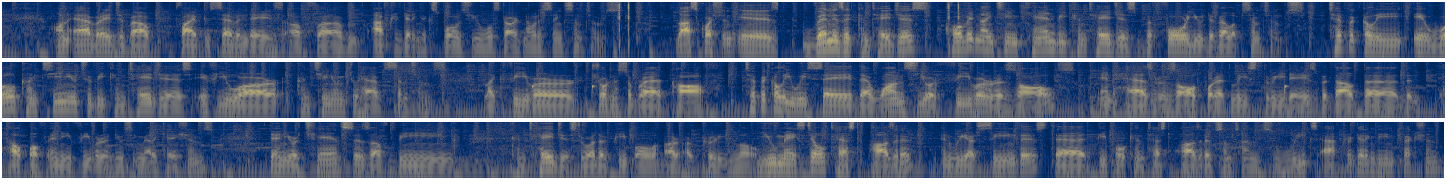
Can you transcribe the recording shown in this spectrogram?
On average, about 5 to 7 days of um, after getting exposed, you will start noticing symptoms. Last question is, when is it contagious? COVID-19 can be contagious before you develop symptoms typically it will continue to be contagious if you are continuing to have symptoms like fever, shortness of breath, cough. Typically we say that once your fever resolves and has resolved for at least three days without the, the help of any fever reducing medications, then your chances of being contagious to other people are, are pretty low. You may still test positive, and we are seeing this, that people can test positive sometimes weeks after getting the infection.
